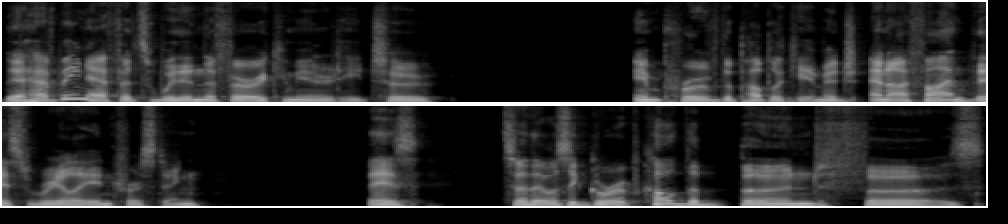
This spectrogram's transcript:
There have been efforts within the furry community to improve the public image, and I find this really interesting. There's so there was a group called the Burned Furs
